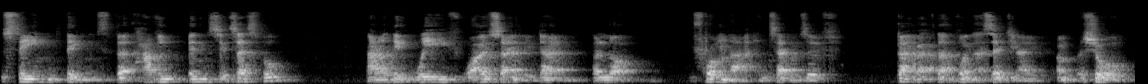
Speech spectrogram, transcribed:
seen things that haven't been successful. And I think we've, well, I've certainly done a lot from that in terms of going back to that point that I said, you know, I'm sure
